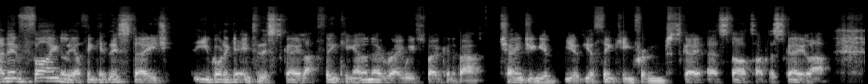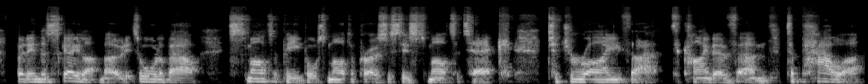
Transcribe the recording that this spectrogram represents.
And then finally, I think at this stage, you've got to get into this scale up thinking. And I know, Ray, we've spoken about changing your, your, your thinking from scale, uh, startup to scale up. But in the scale up mode, it's all about smarter people, smarter processes, smarter tech to drive that kind of um, to power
